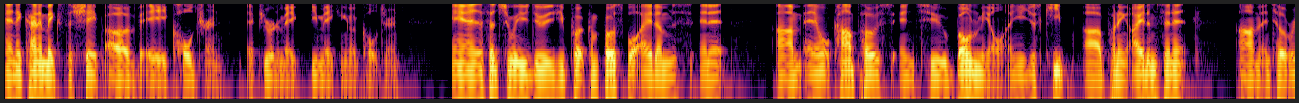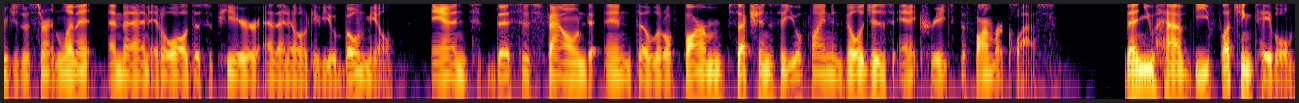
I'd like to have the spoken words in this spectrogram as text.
And it kind of makes the shape of a cauldron if you were to make be making a cauldron. And essentially, what you do is you put compostable items in it, um, and it will compost into bone meal. And you just keep uh, putting items in it um, until it reaches a certain limit, and then it'll all disappear, and then it'll give you a bone meal. And this is found in the little farm sections that you'll find in villages, and it creates the farmer class. Then you have the fletching table,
